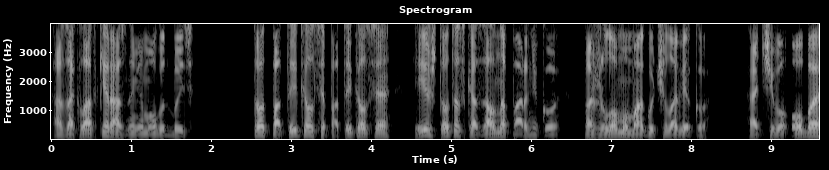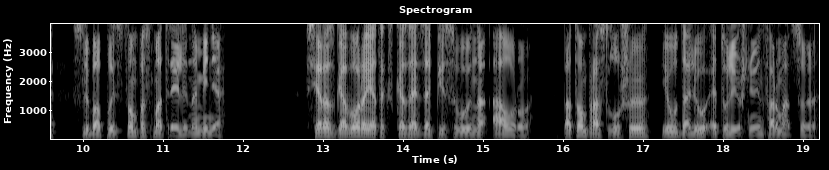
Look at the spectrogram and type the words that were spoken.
А закладки разными могут быть. Тот потыкался, потыкался и что-то сказал напарнику, пожилому магу-человеку, отчего оба с любопытством посмотрели на меня. Все разговоры я, так сказать, записываю на ауру, потом прослушаю и удалю эту лишнюю информацию.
